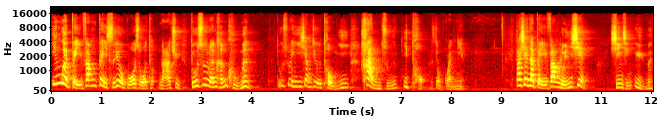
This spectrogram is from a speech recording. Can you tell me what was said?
因为北方被十六国所统拿去，读书人很苦闷，读书人一向就有统一汉族一统的这种观念。他现在北方沦陷，心情郁闷，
